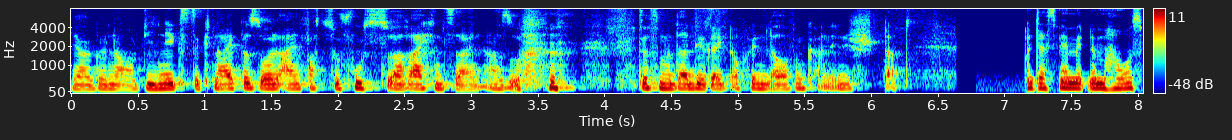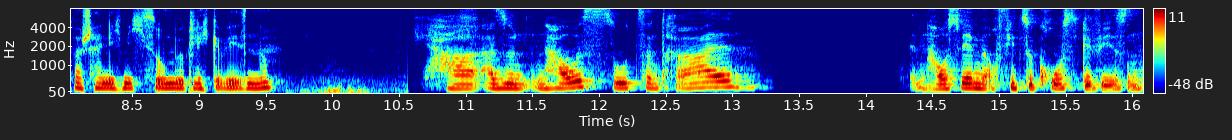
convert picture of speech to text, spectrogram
ja genau, die nächste Kneipe soll einfach zu Fuß zu erreichen sein. Also dass man da direkt auch hinlaufen kann in die Stadt. Und das wäre mit einem Haus wahrscheinlich nicht so möglich gewesen, ne? Ja, also ein Haus so zentral ein Haus wäre mir auch viel zu groß gewesen.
